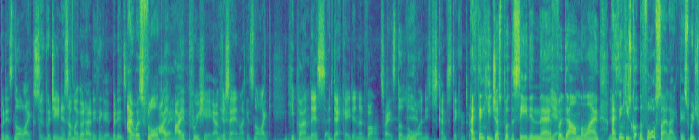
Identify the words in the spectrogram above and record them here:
But it's not like super genius. Oh my god, how do you think of it? But it's. I was floored I. I appreciate it. I'm just saying, like, it's not like he planned this a decade in advance, right? It's the lore, Yeah. and he's just kind of sticking to it. I think he just put the seed in there Yeah. for down the line. I think he's got the foresight like this, which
